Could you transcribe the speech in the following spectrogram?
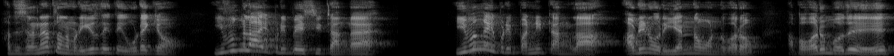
அது சில நேரத்தில் நம்மளுடைய இருதயத்தை உடைக்கும். இவங்களா இப்படி பேசிட்டாங்க? இவங்க இப்படி பண்ணிட்டாங்களா? அப்படின்னு ஒரு எண்ணம் ஒன்று வரும். அப்போ வரும்போது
